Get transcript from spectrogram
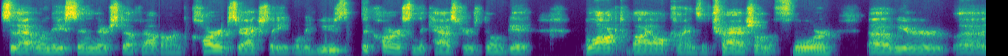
so that when they send their stuff out on carts, they're actually able to use the carts and the casters don't get blocked by all kinds of trash on the floor. Uh, we are uh,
